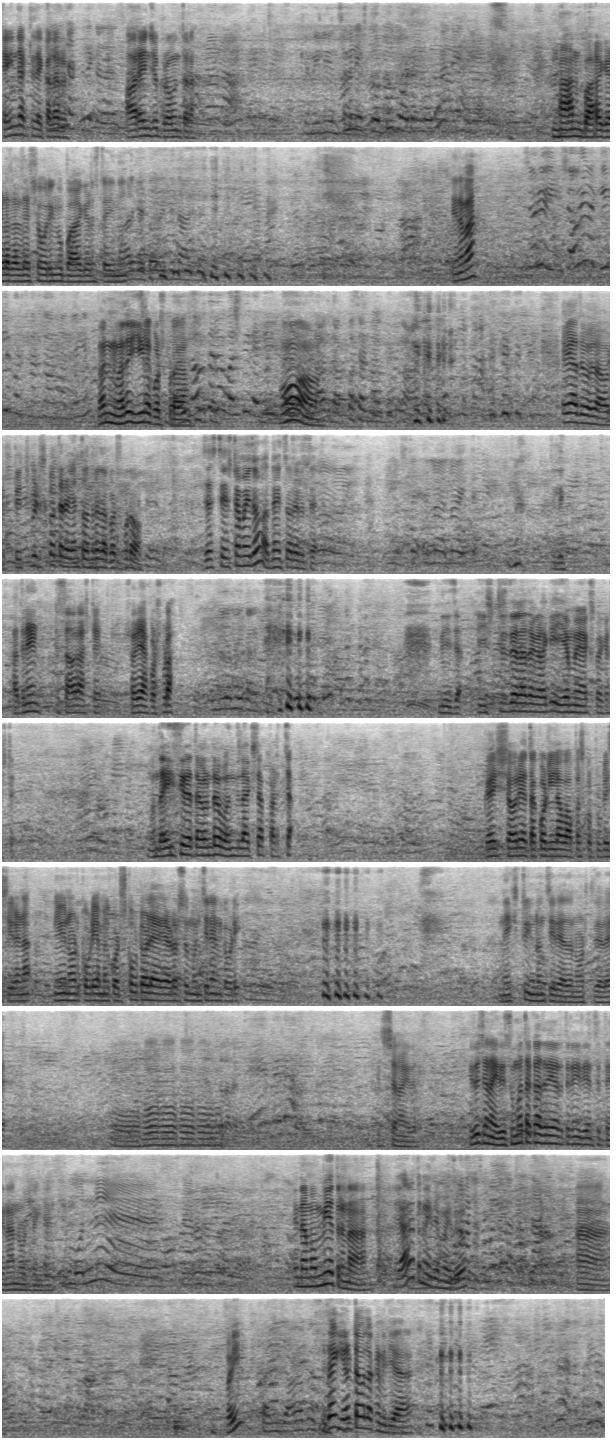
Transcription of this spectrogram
ಚೇಂಜ್ ಆಗ್ತಿದೆ ಕಲರ್ ಆರೆಂಜ್ ಬ್ರೌನ್ ಥರ ಆಮೇಲೆ ಎಷ್ಟು ಬಾರ್ಡರ್ ನೋಡು. ನಾನು ಭಾಳ ಗಿಡದಲ್ಲದೆ ಶೋರಿಂಗು ಭಾಳ ಗಿಡಿಸ್ತಾ ಇದ್ದೀನಿ ಏನಮ್ಮ? ಬನ್ನಿ ಮದುವೆ ಈಗಲೇ ಕೊಡಿಸ್ಬಿಡ ಹ್ಞೂ. ದಪ್ಪ ಸಣ್ಣ ಆಗ್ಬಿಟ್ರೆ ಏ ಅದು ಅವ್ರು ಸ್ಟಿಚ್ ಬಿಡಿಸ್ಕೋತಾರೆ ಏನು ತೊಂದರೆ ಇಲ್ಲ ಕೊಡಿಸ್ಬಿಡು ಜಸ್ಟ್ ಎಷ್ಟಮ್ಮ ಇದು ಹದಿನೈದು ಸಾವಿರ ಇರುತ್ತೆ ಅಷ್ಟೇ ಎಲ್ಲ ಎಲ್ಲ ಐತೆ ಇಲ್ಲಿ ಹದಿನೆಂಟು ಸಾವಿರ ಅಷ್ಟೇ. ಸರಿ ಕೊಡಿಸ್ಬಿಡ. ನಿಜ. ಇಷ್ಟದೆಲ್ಲ ತಗೊಳಕ್ಕೆ ಇ ಎಂ ಐ ಹಾಕ್ಸ್ಬೇಕಷ್ಟೆ. ಒಂದು ಐದು ಸೀರೆ ತಗೊಂಡ್ರೆ ಒಂದು ಲಕ್ಷ ಪಡ್ಚ. ಗೈಸ್, ಶೌರ್ಯ ತಗೊಡ್ಲಿಲ್ಲ ವಾಪಸ್ ಕೊಟ್ಬಿಟ್ಟು ಸೀರೆನ. ನೀವು ನೋಡ್ಕೊಬಿಡಿ, ಆಮೇಲೆ ಕೊಡ್ಸ್ಕೊಬಿಟ್ಟೋಳೆ ಎರಡು ವರ್ಷದ ಮುಂಚೆನೇ ಅನ್ಕೊಬಿಡಿ. ನೆಕ್ಸ್ಟ್ ಇನ್ನೊಂದು ಸೀರೆ ಅದು ನೋಡ್ತಿದ್ದಾಳೆ. ಓಹೋ ಹೋ ಹೋ ಹೋ ಇದು ಚೆನ್ನಾಗಿದೆ. ಇದು ಚೆನ್ನಾಗಿದೆ. ಸುಮತಕ್ಕಾದ್ರೆ ಯಾರ ಇದೆ ಅನ್ಸುತ್ತೆ ನಾನು ನೋಡ್ದಂಗೆ. ಮೊನ್ನೆ. ಏ ನಮ್ಮ ಮಮ್ಮಿ ಹತ್ರನಾ? ಯಾರ ಹತ್ರನ ಇದೆ ಅಮ್ಮ ಇದು? ಮತ್ತೆ ಹತ್ರ ಇದೆ. ಹಾಂ. ಹೊಯ್. ಪಂಜಾಬ್ ಇದಾಗ ಎರಡು ಟವಲ್ ಹಾಕೊಂಡಿದ್ಯಾ?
